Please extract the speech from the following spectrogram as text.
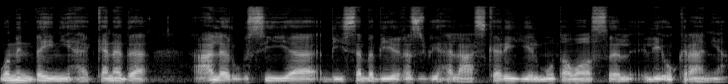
ومن بينها كندا على روسيا بسبب غزوها العسكري المتواصل لأوكرانيا.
